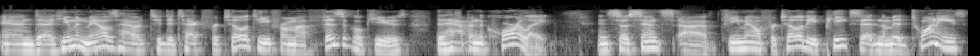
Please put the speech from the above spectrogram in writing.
And uh, human males have to detect fertility from physical cues that happen to correlate. And so, since uh, female fertility peaks in the mid 20s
